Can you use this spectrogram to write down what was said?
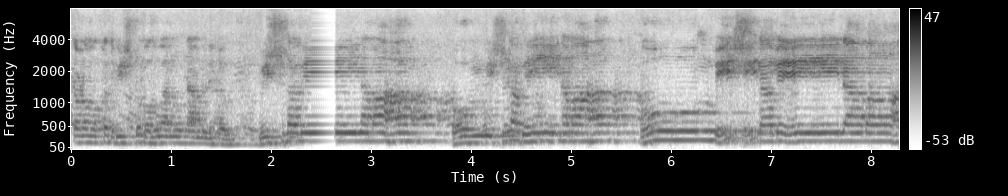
ત્રણ વખત વિષ્ણુ ભગવાનનું નામ લીધું. વિષ્ણવે નમઃ. ઓમ વિષ્ણવે નમઃ. ઓમ વિષ્ણવે નમઃ.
